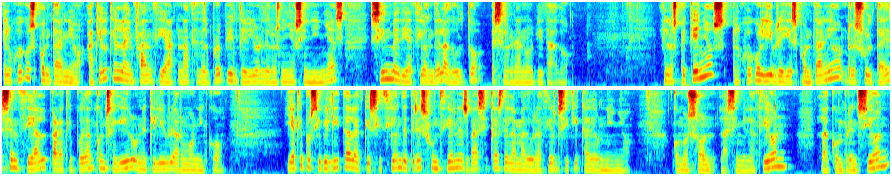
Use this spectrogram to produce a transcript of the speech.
el juego espontáneo, aquel que en la infancia nace del propio interior de los niños y niñas, sin mediación del adulto, es el gran olvidado. En los pequeños, el juego libre y espontáneo resulta esencial para que puedan conseguir un equilibrio armónico, ya que posibilita la adquisición de tres funciones básicas de la maduración psíquica de un niño como son la asimilación, la comprensión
